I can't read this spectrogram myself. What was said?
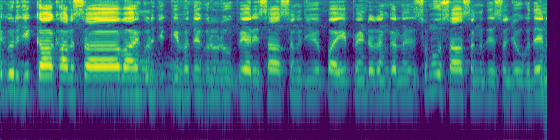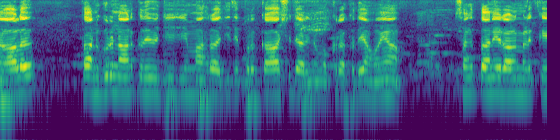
ਵਾਹਿਗੁਰੂ ਜੀ ਕਾ ਖਾਲਸਾ, ਵਾਹਿਗੁਰੂ ਜੀ ਕੀ ਫਤਿਹ, ਗੁਰੂ ਰੂਪ ਪਿਆਰੇ ਸਾਧ ਸੰਗਤ ਜੀਓ, ਭਾਈ ਪਿੰਡ ਰੰਗਲ ਦੇ ਸਮੂਹ ਸਾਧ ਸੰਗਤ ਦੇ ਸੰਯੋਗ ਦੇ ਨਾਲ ਧੰਨ ਗੁਰੂ ਨਾਨਕ ਦੇਵ ਜੀ ਜੀ ਮਹਾਰਾਜ ਜੀ ਦੇ ਪ੍ਰਕਾਸ਼ ਦਿਹਾੜੇ ਨੂੰ ਮੁੱਖ ਰੱਖਦਿਆਂ ਹੋਇਆਂ ਸੰਗਤਾਂ ਨੇ ਰਲ ਮਿਲ ਕੇ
